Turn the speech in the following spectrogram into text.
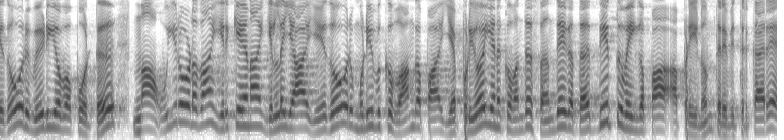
ஏதோ ஒரு வீடியோவை போட்டு நான் உயிரோட தான் இருக்கேனா இல்லையா ஏதோ ஒரு முடிவுக்கு வாங்கப்பா எப்படியோ எனக்கு வந்த சந்தேகத்தை தீர்த்து வைங்கப்பா அப்படின்னும் தெரிவித்திருக்காரு.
